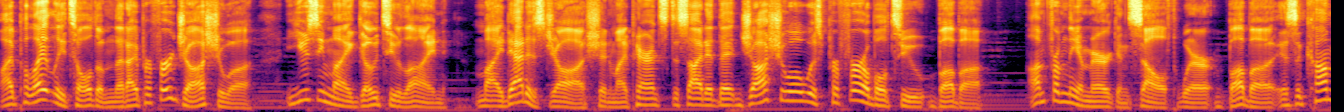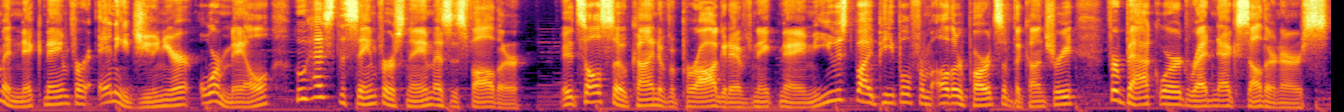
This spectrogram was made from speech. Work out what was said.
I politely told him that I prefer Joshua, Using my go-to line, my dad is Josh, and my parents decided that Joshua was preferable to Bubba. I'm from the American South, where Bubba is a common nickname for any junior or male who has the same first name as his father. It's also kind of a prerogative nickname used by people from other parts of the country for backward redneck southerners.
